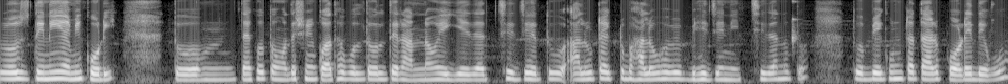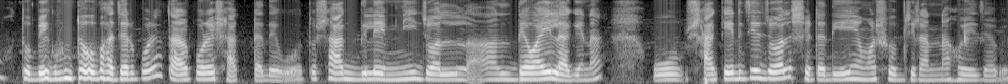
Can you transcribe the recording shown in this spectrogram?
রোজ দিনই আমি করি। তো দেখো তোমাদের সঙ্গে কথা বলতে বলতে রান্নাও এগিয়ে যাচ্ছে। যেহেতু আলুটা একটু ভালোভাবে ভেজে নিচ্ছি, জানো তো। তো বেগুনটা তারপরে দেব। তো বেগুনটাও ভাজার পরে তারপরে শাকটা দেব। তো শাক দিলে এমনি জল দেওয়াই লাগে না। ও শাকের যে জল, সেটা দিয়েই আমার সবজি রান্না হয়ে যাবে।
